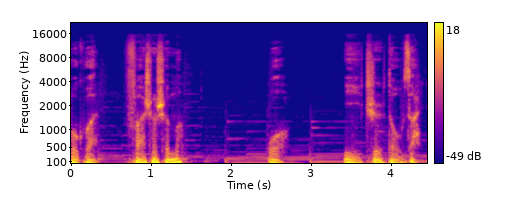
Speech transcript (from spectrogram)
不管发生什么，我一直都在。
